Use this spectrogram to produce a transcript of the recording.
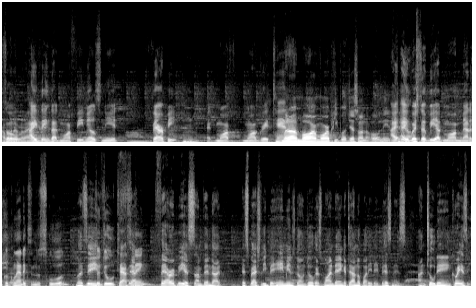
or So whatever, I think that more females need therapy. Mm-hmm. At more more grade 10. no, no, uh, more and more people just on the whole need. I, I wish that we had more medical clinics in the school But see, to do ther- testing. therapy is something that especially Bahamians don't do because one, they ain't gonna tell nobody their business, and two, they ain't crazy.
